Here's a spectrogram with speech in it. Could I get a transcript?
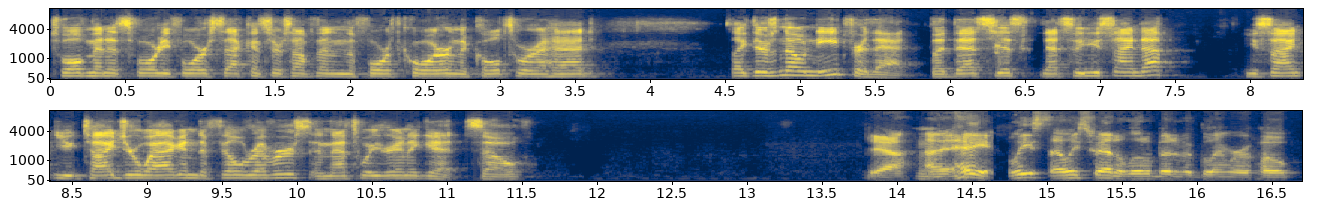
12 minutes forty four seconds or something in the fourth quarter, and the Colts were ahead. It's like there's no need for that, but that's just that's who you signed up. You signed you tied your wagon to Phil Rivers, and that's what you're gonna get. So Yeah. I- hey, at least at least we had a little bit of a glimmer of hope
